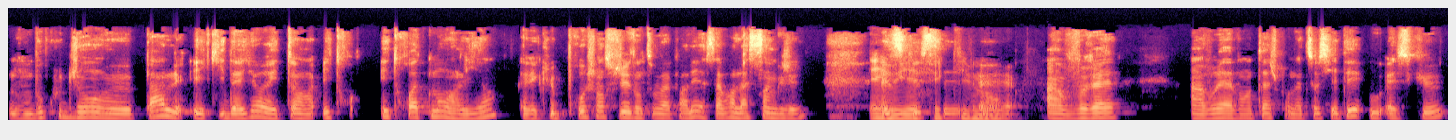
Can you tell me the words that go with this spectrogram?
dont beaucoup de gens euh, parlent et qui d'ailleurs est en- étro- étroitement en lien avec le prochain sujet dont on va parler, à savoir la 5G. Et Est-ce oui, que c'est effectivement. euh, un vrai, un vrai avantage pour notre société ou est-ce que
